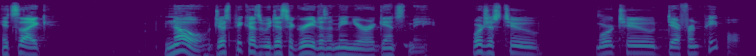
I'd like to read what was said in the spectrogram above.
it's like, no, just because we disagree doesn't mean you're against me. We're just two, we're two different people.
